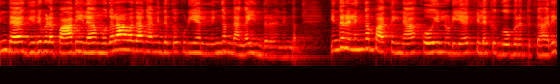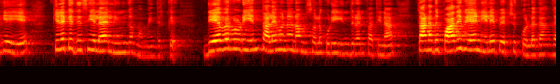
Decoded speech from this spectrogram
இந்த கிரிவல பாதையில் முதலாவதாக அமைந்திருக்கக்கூடிய லிங்கம் தாங்க இந்திரலிங்கம். இந்திரலிங்கம் பார்த்தீங்கன்னா கோயிலினுடைய கிழக்கு கோபுரத்துக்கு அருகேயே கிழக்கு திசையில் லிங்கம் அமைந்திருக்கு. தேவர்களுடைய தலைவனை நாம் சொல்லக்கூடிய இந்திரன் பார்த்தீங்கன்னா தனது பதவியை நிலை பெற்று கொள்ளதாங்க.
